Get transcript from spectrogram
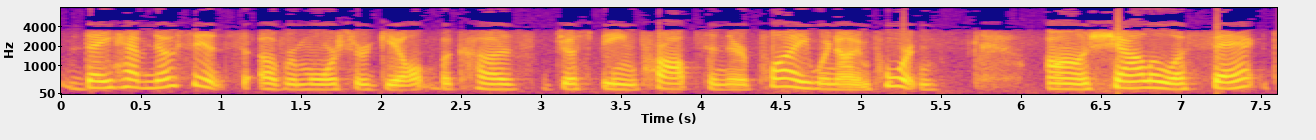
They have no sense of remorse or guilt because just being props in their play were not important. Uh, shallow affect,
